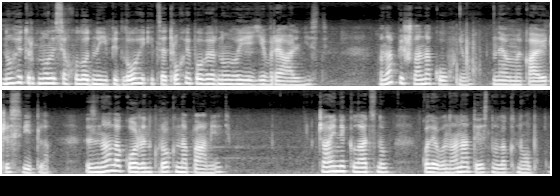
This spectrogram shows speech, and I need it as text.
Ноги торкнулися холодної підлоги, і це трохи повернуло її в реальність. Вона пішла на кухню, не вмикаючи світла, знала кожен крок на пам'ять. Чайник клацнув, коли вона натиснула кнопку.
